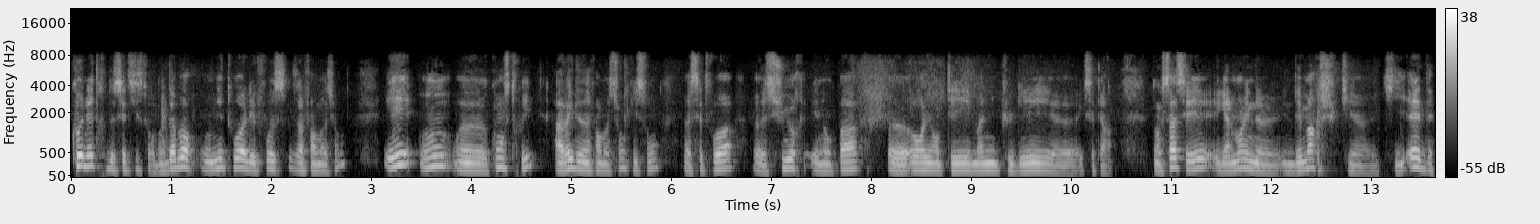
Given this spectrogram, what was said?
connaître de cette histoire. Donc d'abord, on nettoie les fausses informations et on euh, construit avec des informations qui sont cette fois sûres et non pas orientées, manipulées, etc. Donc ça, c'est également une, une démarche qui, qui aide,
